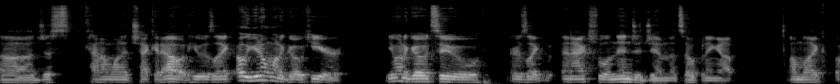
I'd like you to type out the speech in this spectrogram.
uh, just kind of want to check it out. He was like, oh, you don't want to go here. You want to go to, there's like an actual ninja gym that's opening up. I'm like, oh,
